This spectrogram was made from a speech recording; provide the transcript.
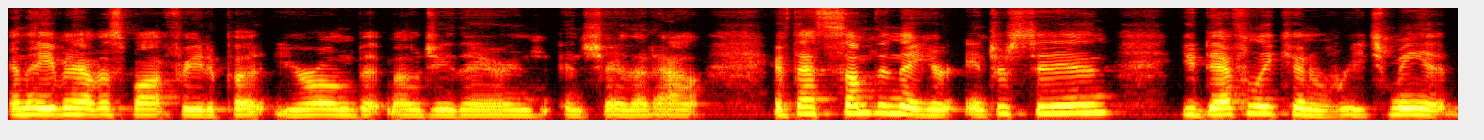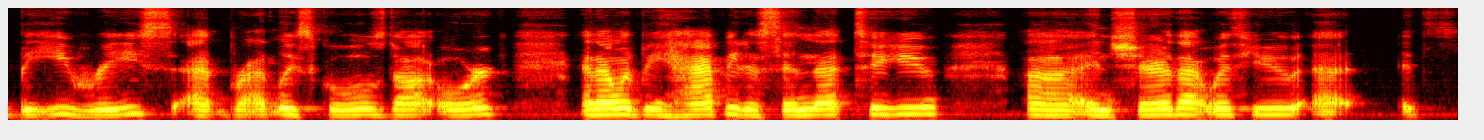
and they even have a spot for you to put your own bitmoji there and, and share that out. If that's something that you're interested in you definitely can reach me at breece at bradleyschools.org and i would be happy to send that to you uh, and share that with you. At, it's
